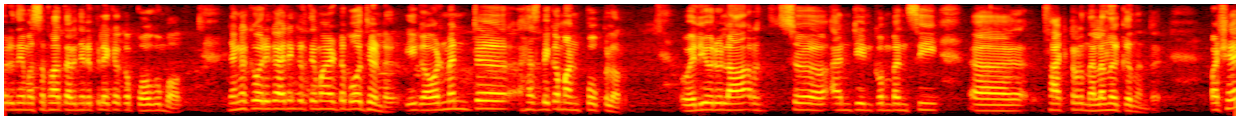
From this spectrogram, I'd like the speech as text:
ഒരു നിയമസഭാ തെരഞ്ഞെടുപ്പിലേക്കൊക്കെ പോകുമ്പോൾ ഞങ്ങൾക്ക് ഒരു കാര്യം കൃത്യമായിട്ട് ബോധ്യമുണ്ട്. ഈ ഗവൺമെന്റ് ഹാസ് ബിക്കം അൺപോപ്പുലർ വലിയൊരു ലാർജ് ആന്റി ഇൻകംബൻസി ഫാക്ടർ നിലനിൽക്കുന്നുണ്ട്. പക്ഷേ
